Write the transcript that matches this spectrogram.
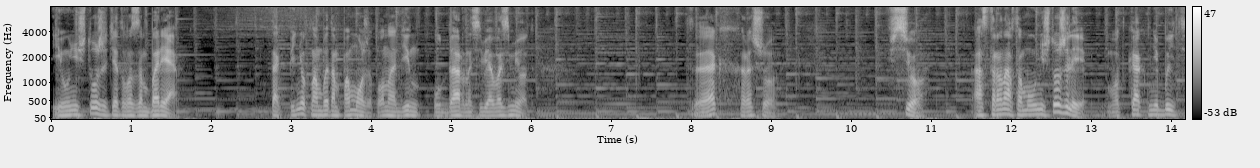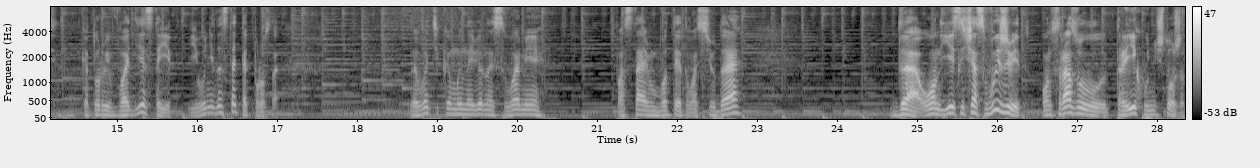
И уничтожить этого зомбаря. Так, пенек нам в этом поможет. Он один удар на себя возьмет. Так, хорошо. Все. Астронавта мы уничтожили. Вот как мне быть, который в воде стоит? Его не достать так просто. Давайте-ка мы, наверное, с вами поставим вот этого сюда. Да, он, если сейчас выживет, он сразу троих уничтожит.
